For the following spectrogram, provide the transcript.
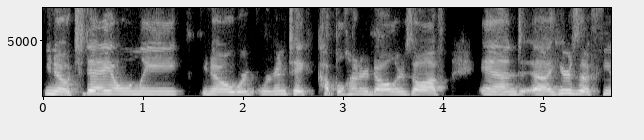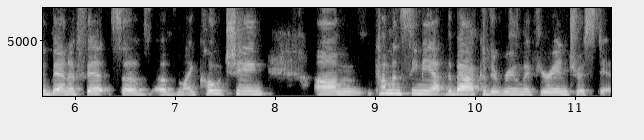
you know, today only, you know, we're, we're going to take a couple hundred dollars off. And uh, here's a few benefits of, of my coaching. Um, come and see me at the back of the room if you're interested.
